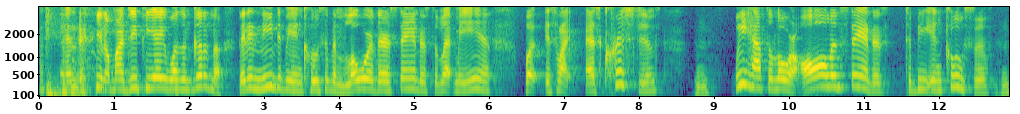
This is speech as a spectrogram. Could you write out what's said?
and you know my GPA wasn't good enough. They didn't need to be inclusive and lower their standards to let me in. But it's like as Christians, mm-hmm. we have to lower all in standards to be inclusive. Mm-hmm.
